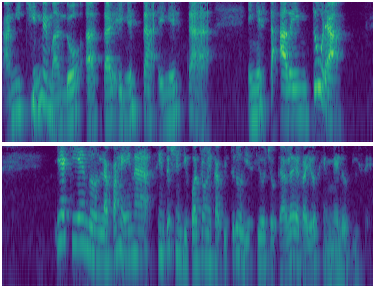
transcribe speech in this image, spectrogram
a mí quién me mandó a estar en esta, en esta, en esta aventura. Y aquí en donde la página 184 en el capítulo 18 que habla de rayos gemelos dice,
